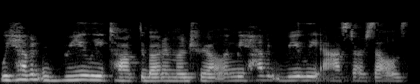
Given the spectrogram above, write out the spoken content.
we haven't really talked about in Montreal and we haven't really asked ourselves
